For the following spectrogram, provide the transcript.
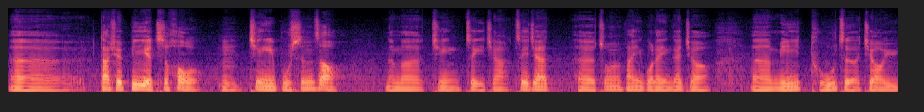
呃，大学毕业之后，嗯，进一步深造，那么进这一家，这一家呃，中文翻译过来应该叫呃迷途者教育。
